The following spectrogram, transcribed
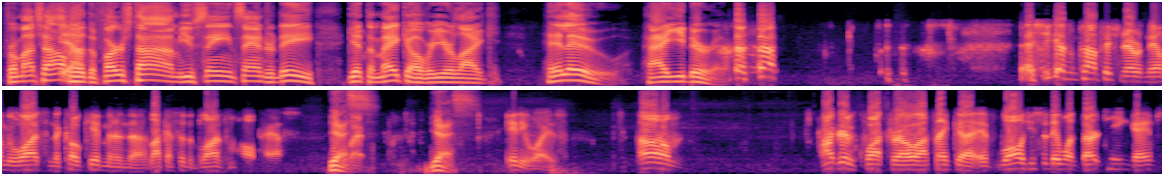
From my childhood, the first time you seen Sandra Dee get the makeover, you're like, "Hello, how you doing?" Yeah, she got some competition there with Naomi Watts and the Nicole Kidman and the, like I said, the blonde from Hall Pass. Yes, yes. Anyways, um, I agree with Quattro. I think uh, if Walls, you said they won 13 games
